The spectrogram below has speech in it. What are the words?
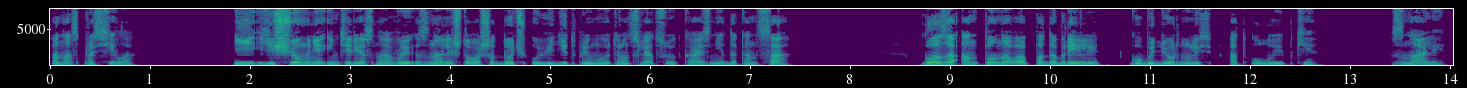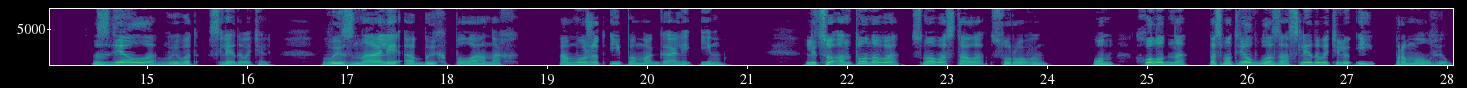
она спросила. «И еще мне интересно, вы знали, что ваша дочь увидит прямую трансляцию казни до конца?» Глаза Антонова подобрели, Губы дернулись от улыбки. Знали. Сделала вывод следователь. Вы знали об их планах, а может и помогали им. Лицо Антонова снова стало суровым. Он холодно посмотрел в глаза следователю и промолвил.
